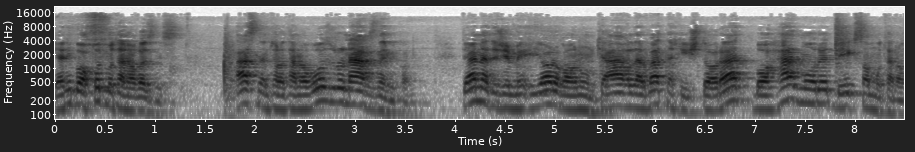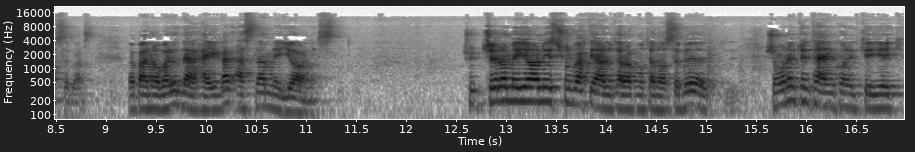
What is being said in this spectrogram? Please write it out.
یعنی با خود متناقض نیست. اصل امتناع تناقض رو نقض نمی‌کنه. در نتیجه معیار قانون که عقل در بطن خیش دارد با هر مورد به یکسان متناسب است و بنابراین در حقیقت اصلا معیار نیست. چون چرا معیار نیست؟ چون وقتی هر دو طرف متناسبه شما نمی‌تونید تعیین کنید که یک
